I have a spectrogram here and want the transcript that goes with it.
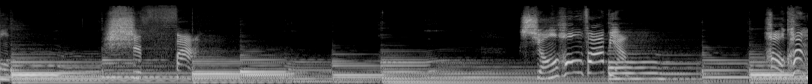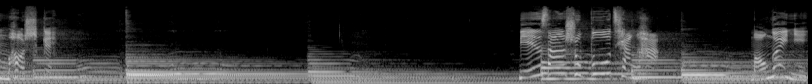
里嘅主厨是饭，相红发表，好看唔好食嘅。说不强哈，冇爱你。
